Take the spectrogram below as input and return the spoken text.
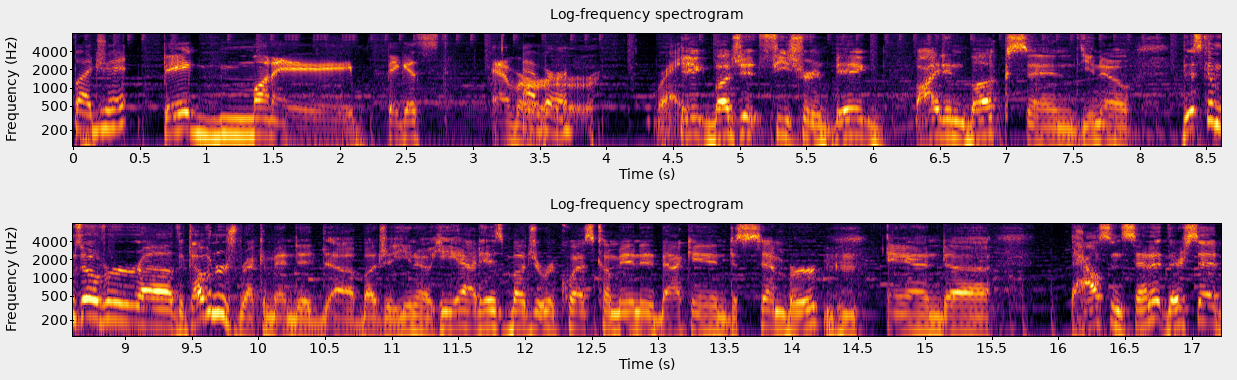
budget Big money, biggest ever. ever. Right. big budget featuring big Biden bucks, and you know this comes over uh, the governor's recommended uh, budget. You know he had his budget request come in back in December, and uh, the House and Senate they said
